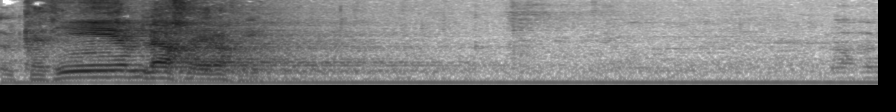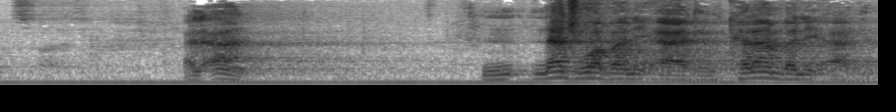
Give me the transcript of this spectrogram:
الكثير لا خير فيه. الآن نجوى بني آدم كلام بني آدم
